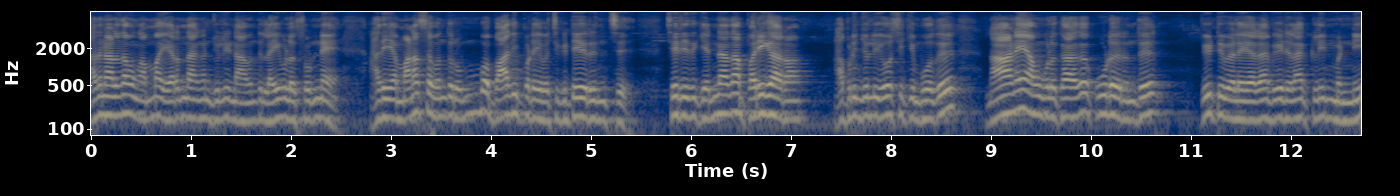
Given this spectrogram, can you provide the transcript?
அதனால தான் உங்கள் அம்மா இறந்தாங்கன்னு சொல்லி நான் வந்து லைவில் சொன்னேன். அது என் மனசை வந்து ரொம்ப பாதிப்படைய வச்சுக்கிட்டே இருந்துச்சு. சரி இதுக்கு என்ன தான் பரிகாரம் அப்படின்னு சொல்லி யோசிக்கும்போது நானே அவங்களுக்காக கூட இருந்து வீட்டு வேலையெல்லாம் வீடெல்லாம் க்ளீன் பண்ணி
